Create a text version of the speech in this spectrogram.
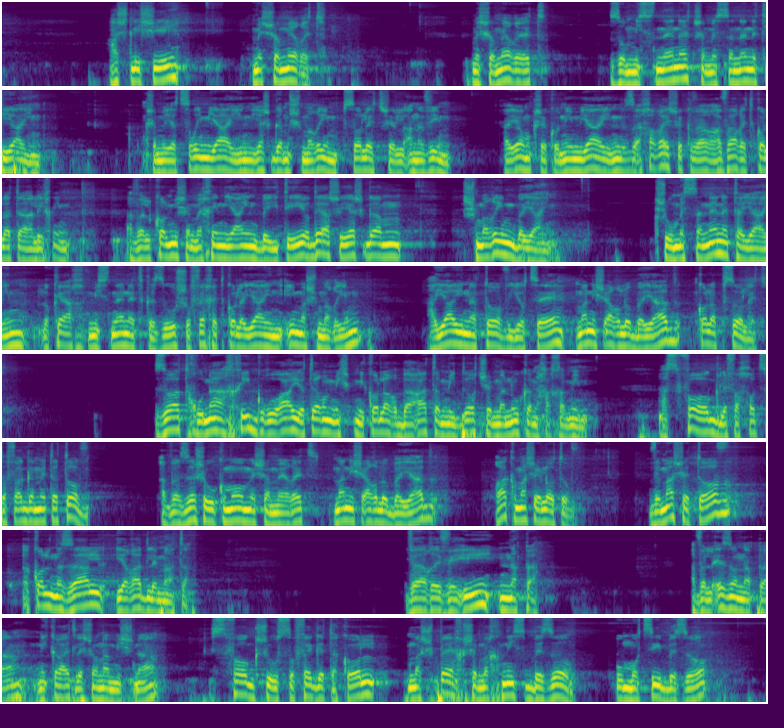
השלישי, משמרת. משמרת זו מסננת שמסננת יין. כשמייצרים יין יש גם שמרים, פסולת של ענבים. היום כשקונים יין זה אחרי שכבר עבר את כל התהליכים. אבל כל מי שמכין יין ביתי יודע שיש גם שמרים ביין. כשהוא מסנן את היין, לוקח מסננת כזו, שופך את כל היין עם השמרים, היין הטוב יוצא, מה נשאר לו ביד? כל הפסולת. זו התכונה הכי גרועה יותר מכל ארבעת המידות שמנו כאן חכמים. הספוג לפחות ספג גם את הטוב, אבל זה שהוא כמו משמרת, מה נשאר לו ביד? רק מה שלא טוב. ומה שטוב, הכל נזל, ירד למטה. והרביעי, נפה. אבל איזו נפה? נקרא את לשון המשנה. ספוג שהוא סופג את הכל, משפך שמכניס בזו ומוציא בזו,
